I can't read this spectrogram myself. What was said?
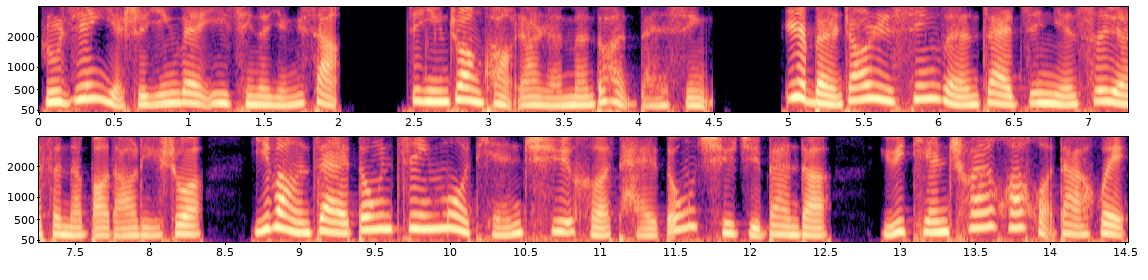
如今也是因为疫情的影响，经营状况让人们都很担心。日本朝日新闻在今年四月份的报道里说，以往在东京墨田区和台东区举办的于田川花火大会，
